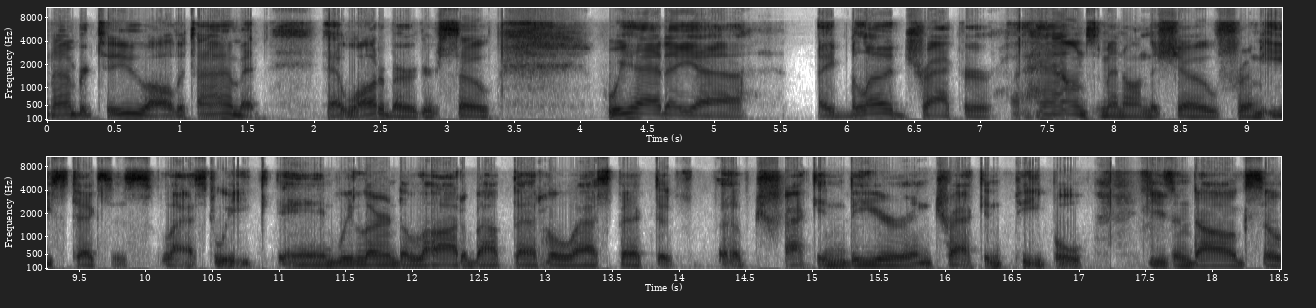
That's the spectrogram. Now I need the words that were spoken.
number two all the time at at Whataburger. So we had a uh, a blood tracker, a houndsman on the show from East Texas last week, and we learned a lot about that whole aspect of, of tracking deer and tracking people using dogs. So,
